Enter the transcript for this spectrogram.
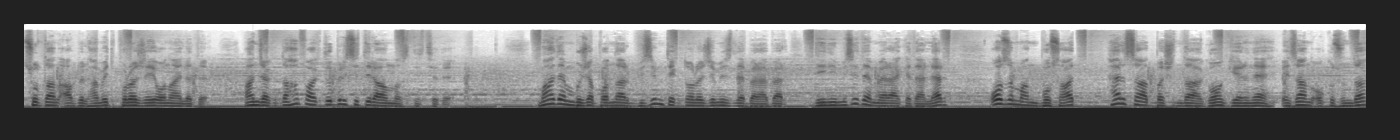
Sultan Abdülhamit projeyi onayladı. Ancak daha farklı bir stil almasını istedi. Madem bu Japonlar bizim teknolojimizle beraber dinimizi de merak ederler, o zaman bu saat her saat başında gong yerine ezan okusunda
